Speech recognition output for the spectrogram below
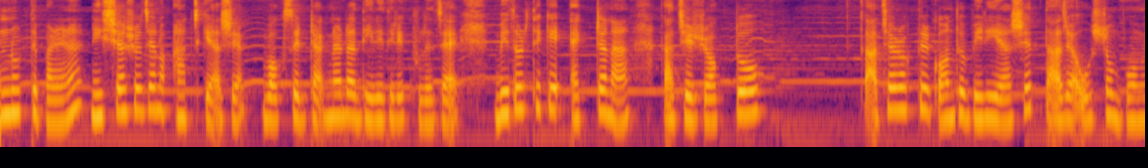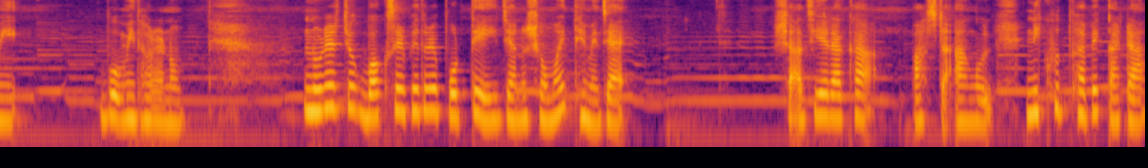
নড়তে পারে না, নিঃশ্বাসও যেন আটকে আসে। বক্সের ঢাকনাটা ধীরে ধীরে খুলে যায়। ভেতর থেকে একটা না কাচের রক্ত, কাঁচা রক্তের গন্ধ বেরিয়ে আসে তাজা উষ্ণ বমি বমি ধরানো। নূরের চোখ বক্সের ভেতরে পড়তেই যেন সময় থেমে যায়। সাজিয়ে রাখা পাঁচটা আঙুল নিখুঁতভাবে কাটা,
